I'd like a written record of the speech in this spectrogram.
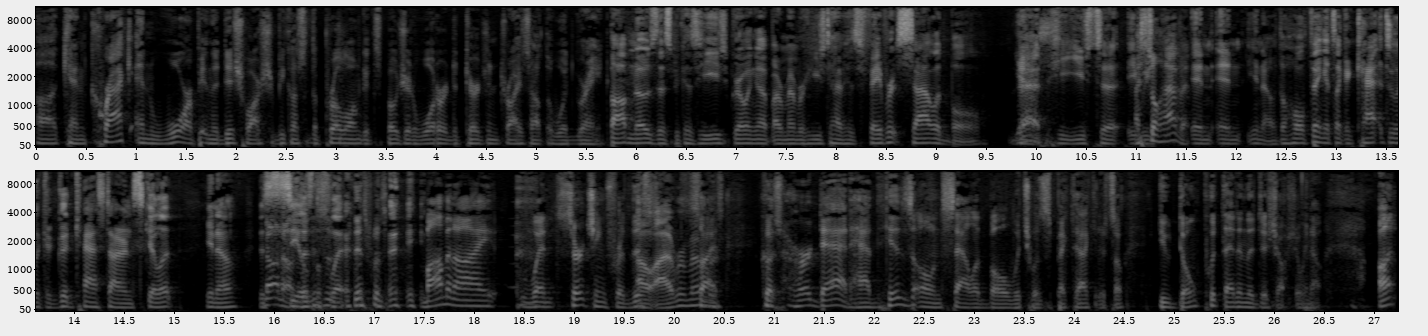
uh, can crack and warp in the dishwasher because of the prolonged exposure to water and detergent dries out the wood grain. Bob knows this because he's growing up. I remember he used to have his favorite salad bowl. Yes. that he used to. I still have it. and and you know the whole thing. It's like a cat. It's like a good cast iron skillet. You know, Just no, no. seals this, the flavor. this was mom and I went searching for this. Oh, I remember. because her dad had his own salad bowl, which was spectacular. So you don't put that in the dishwasher. We know.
